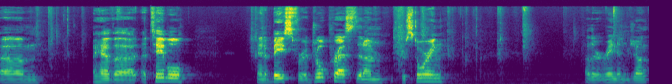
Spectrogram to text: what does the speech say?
Um, I have a, a table and a base for a drill press that I'm restoring. Other random junk.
